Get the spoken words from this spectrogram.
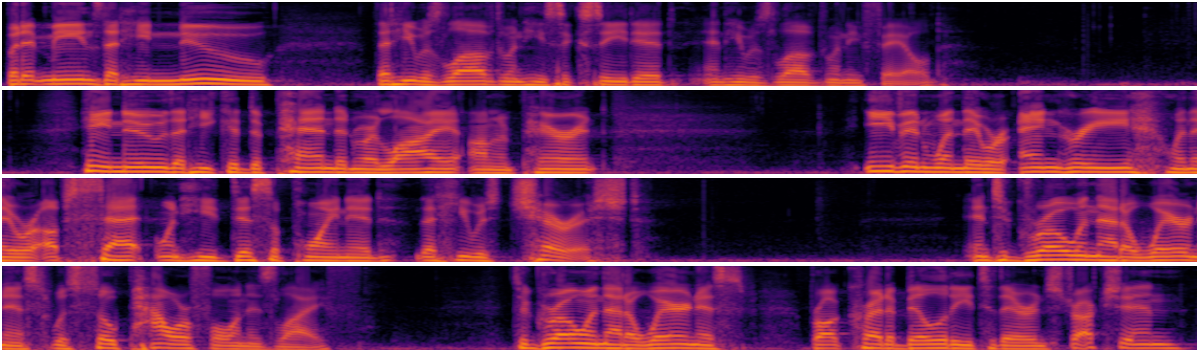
But it means that he knew that he was loved when he succeeded and he was loved when he failed. He knew that he could depend and rely on a parent even when they were angry, when they were upset, when he disappointed, that he was cherished. And to grow in that awareness was so powerful in his life. To grow in that awareness brought credibility to their instruction.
